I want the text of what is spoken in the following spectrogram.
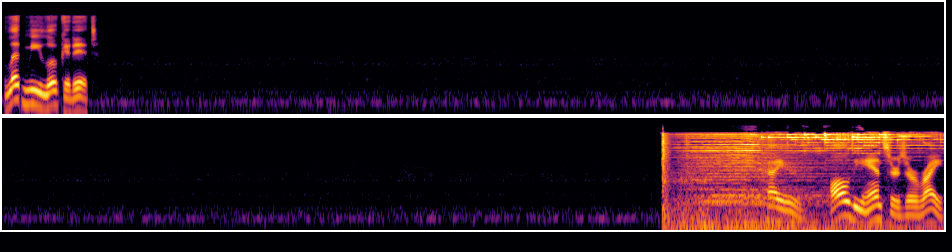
Let me look at it. All the answers are right.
